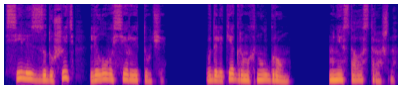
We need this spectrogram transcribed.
силясь задушить лилово-серые тучи. Вдалеке громыхнул гром. Мне стало страшно.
